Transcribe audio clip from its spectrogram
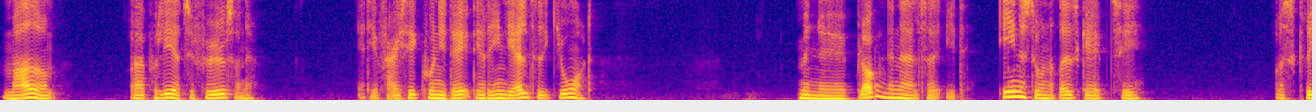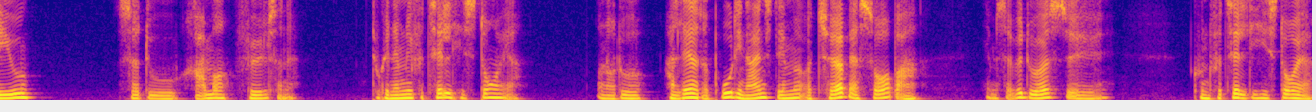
meget om at appellere til følelserne. Ja, det er faktisk ikke kun i dag, det har det egentlig altid gjort. Men øh, bloggen, den er altså et enestående redskab til at skrive, så du rammer følelserne. Du kan nemlig fortælle historier, og når du har lært at bruge din egen stemme og tør være sårbar, jamen så vil du også øh, kunne fortælle de historier,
